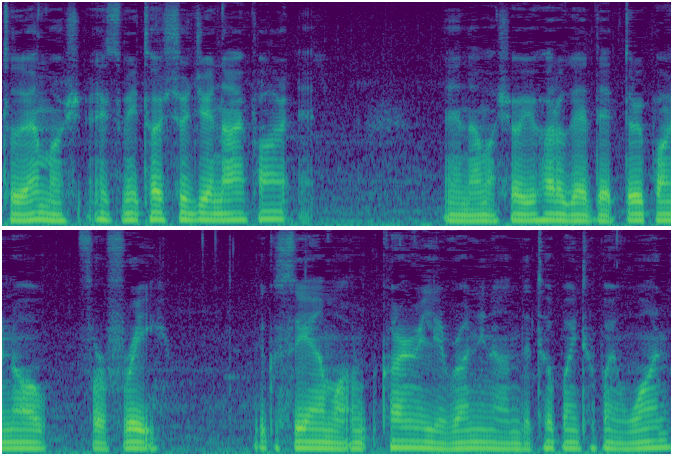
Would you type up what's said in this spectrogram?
today. I'm gonna it's me Touch2GenIpod and I'm gonna show you how to get the 3.0 for free. You can see I'm currently running on the 2.2.1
